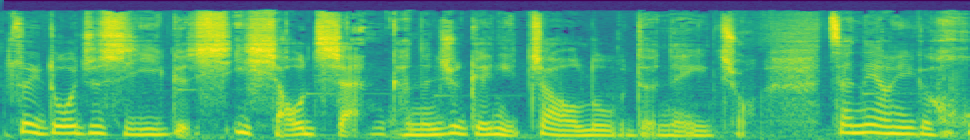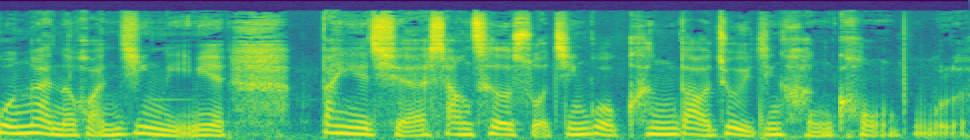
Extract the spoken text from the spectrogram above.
最多就是一个一小盏，可能就给你照路的那一种。在那样一个昏暗的环境里面，半夜起来上厕所，经过坑道就已经很恐怖了。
